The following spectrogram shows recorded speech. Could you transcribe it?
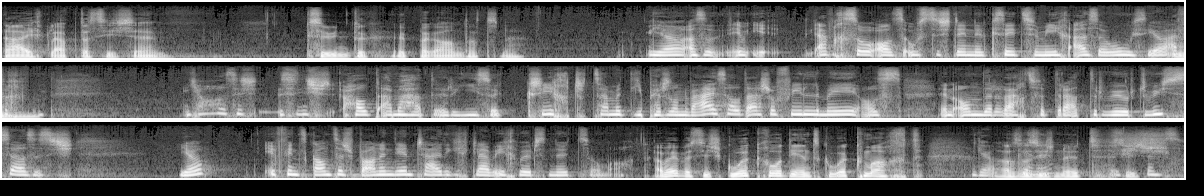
nein, ich glaube, das ist äh, gesünder, jemand anderes zu nehmen. Ja, also einfach so als Außenstehender sieht es für mich auch so aus, ja, einfach... Mhm ja, es ist, es ist halt auch, man hat eine riesige Geschichte zusammen. Die Person weiß halt auch schon viel mehr, als ein anderer Rechtsvertreter würde wissen. Also es ist, ja, ich finde es ganz eine spannende Entscheidung. Ich glaube, ich würde es nicht so machen. Aber eben, es ist gut gekommen, die haben es gut gemacht. Ja, also genau. es ist nicht, es ist,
